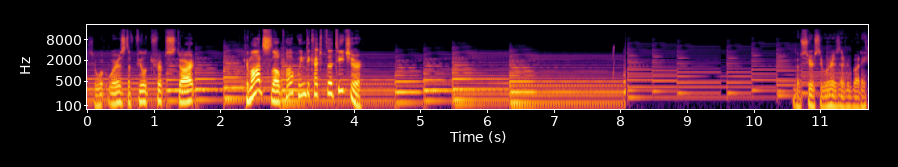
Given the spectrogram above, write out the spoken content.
So wh where's the field trip start? Come on, Slowpoke, we need to catch up to the teacher. No, seriously, where is everybody?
